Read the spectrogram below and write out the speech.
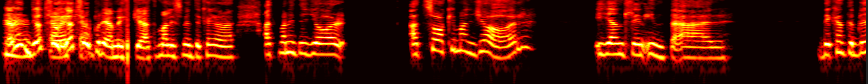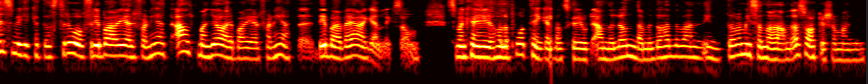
Jag, vet, mm, jag, tror, jag tror på det mycket, att man liksom inte kan göra, att man inte gör, att saker man gör egentligen inte är det kan inte bli så mycket katastrof för det är bara erfarenhet. Allt man gör är bara erfarenheter. Det är bara vägen. Liksom. Så man kan ju hålla på och tänka att man skulle ha gjort annorlunda men då hade man inte man missat några andra saker som man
